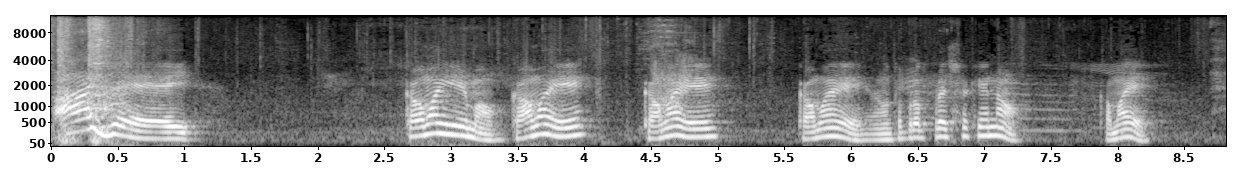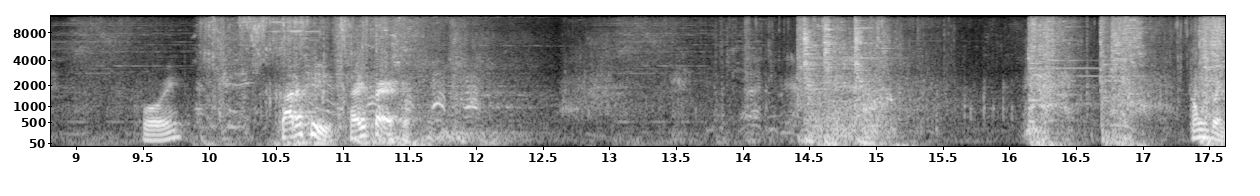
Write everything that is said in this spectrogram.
Ai, véi. Calma aí, irmão. Calma aí. Calma aí. Calma aí. Eu não tô pronto pra isso aqui, não. Calma aí. Foi. Sai daqui. Sai perto. Então vem.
